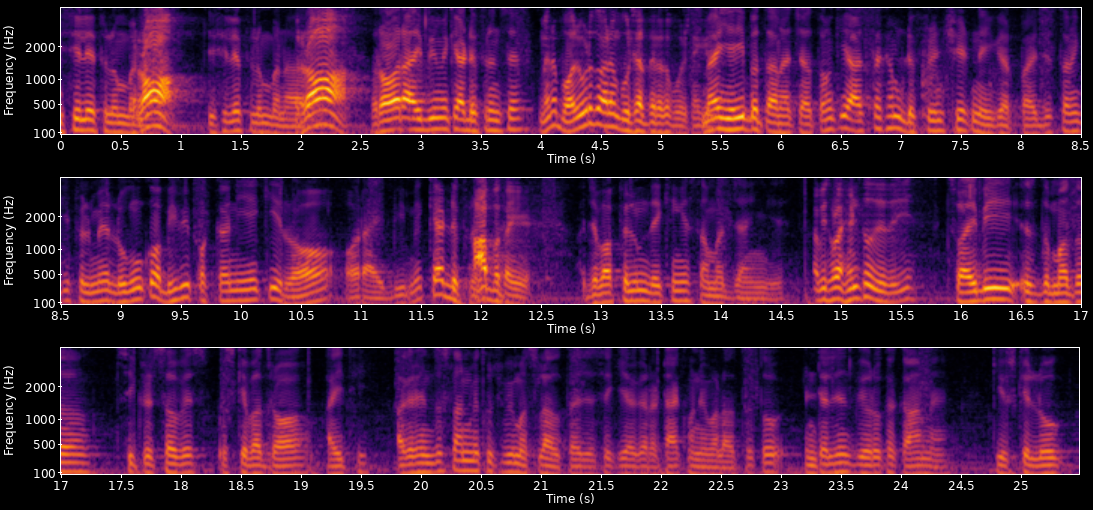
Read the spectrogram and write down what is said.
इसीलिए फ़िल्म बना Raw. इसीलिए फ़िल्म बना Raw. रॉ और आईबी में क्या डिफरेंस है? मैंने बॉलीवुड के बारे में पूछा तेरे से पूछने मैं यही बताना चाहता हूँ कि आज तक हम डिफ्रेंशिएट नहीं कर पाए। जिस तरह की फ़िल्में लोगों को अभी भी पक्का नहीं है कि रॉ और आईबी में क्या डिफरेंस आप बताइए। जब आप फ़िल्म देखेंगे समझ जाएँगे। अभी थोड़ा हिंट तो दे दीजिए। So I B is the mother secret service उसके बाद रॉ आई थी अगर हिंदुस्तान में कुछ भी मसला होता है जैसे कि अगर अटैक होने वाला होता है तो इंटेलिजेंस ब्यूरो का काम है कि उसके लोग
